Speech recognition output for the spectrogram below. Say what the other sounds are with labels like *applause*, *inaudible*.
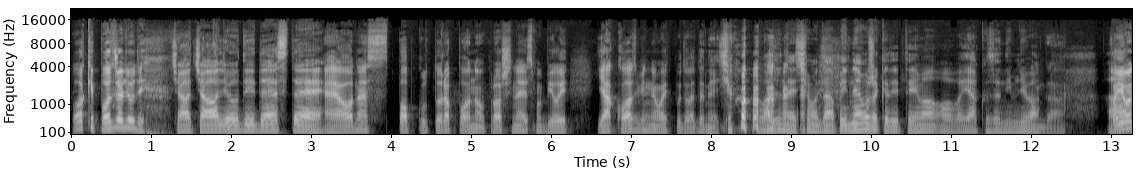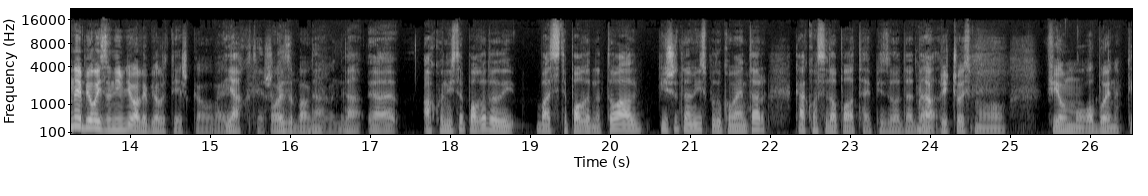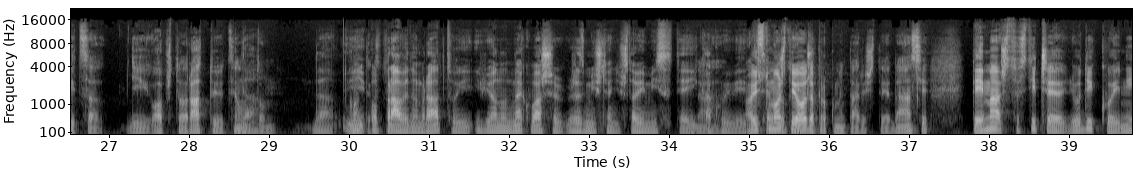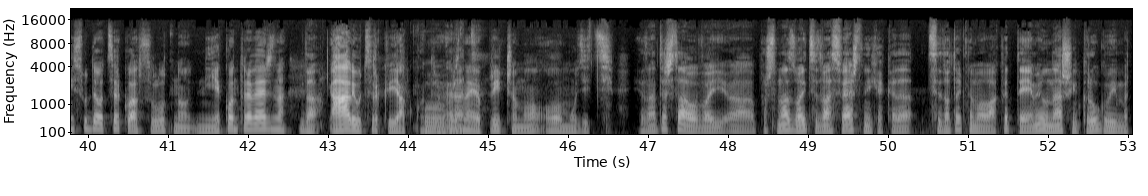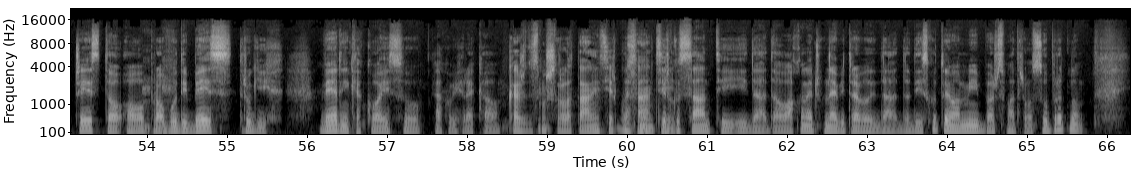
Ok, pozdrav ljudi. Ćao, čao ljudi, gde ste? E, od nas pop kultura ponovo. Prošle nedelje smo bili jako ozbiljni, ovaj put da nećemo. *laughs* Valjda nećemo, da, pa i ne može kad je tema ovaj, jako zanimljiva. da. Pa A, i ona je bila i zanimljiva, ali je bila teška. Ovaj, jako teška. Ovo je zabavnije. Da, da. E, ako niste pogledali, bacite pogled na to, ali pišite nam ispod u komentar kako vam se dopala ta epizoda. Da, da pričali smo o filmu Obojena ptica i opšte o ratu i celom da. tom Da, kontekstu. i o pravednom ratu i, i ono neko vaše razmišljanje, šta vi mislite i da. kako vi vidite. A isto možete i ovo da prokomentarišete. Danas je tema što se tiče ljudi koji nisu deo crkve, apsolutno nije kontraverzna, da. ali u crkvi jako kontraverzna, jer pričamo o muzici. Ja znate šta, ovaj, a, pošto nas dvojice dva sveštenika, kada se dotaknemo ovakve teme u našim krugovima, često ovo probudi bez drugih vernika koji su, kako bih rekao... Kaže da smo šarlatani, cirkusanti. Da smo cirkusanti i da, da ovako nečem ne bi trebali da, da diskutujemo, a mi baš smatramo suprotno.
